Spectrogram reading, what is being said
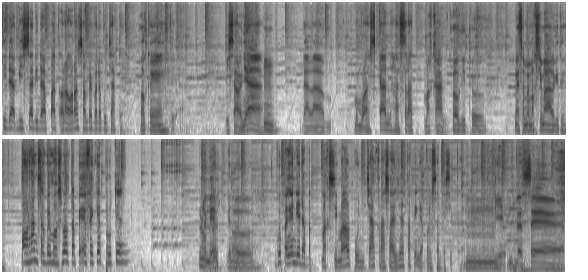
tidak bisa didapat orang-orang sampai pada puncaknya. Oke. Misalnya hmm. dalam memuaskan hasrat makan. Oh gitu. Nggak sampai maksimal gitu ya Orang sampai maksimal tapi efeknya perutnya gendut. Oh. Gue pengen dia dapat maksimal puncak rasanya tapi nggak perlu sampai situ. Hmm. Gitu ser.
